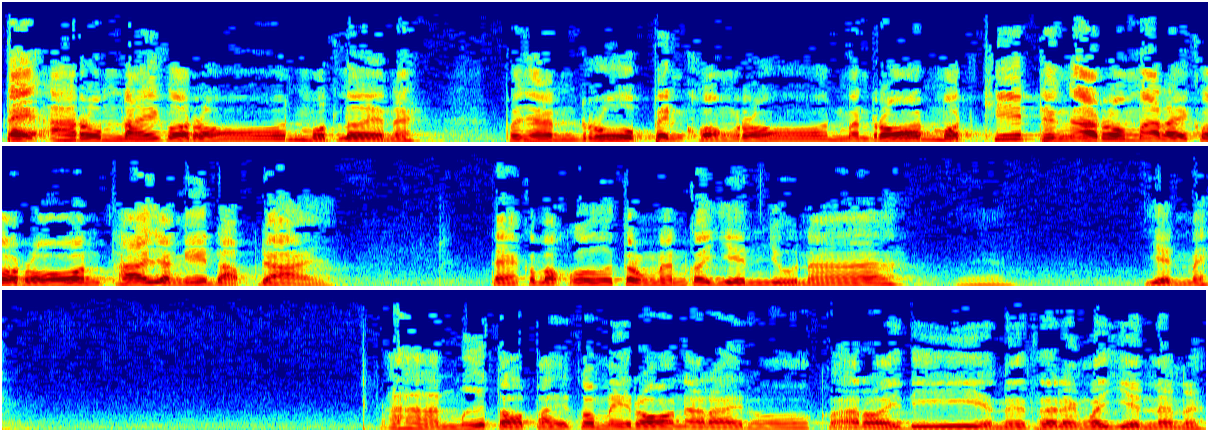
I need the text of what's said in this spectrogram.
แต่อารมณ์ใดก็ร้อนหมดเลยนะเพราะฉะนั้นรูปเป็นของร้อนมันร้อนหมดคิดถึงอารมณ์อะไรก็ร้อน ถ้าอย่างนี้ดับได้ แต่ก็บอกเออตรงนั้นก็เย็นอยู่นะ เย็นไหม อาหารมื้อต่อไปก็ไม่ร้อนอะไรหรอกก็อร่อยดีอันนี้แสดงว่าเย็นแล้วนะ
